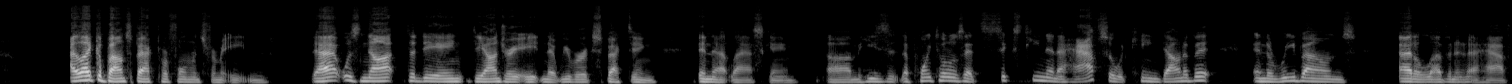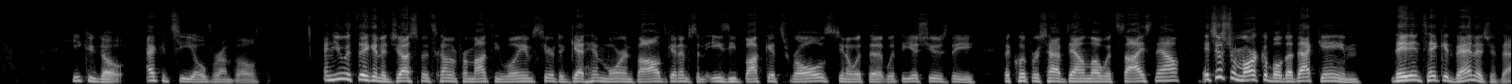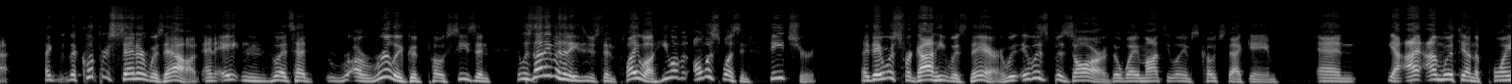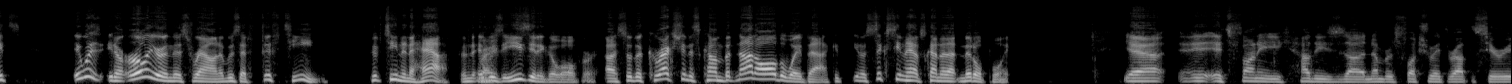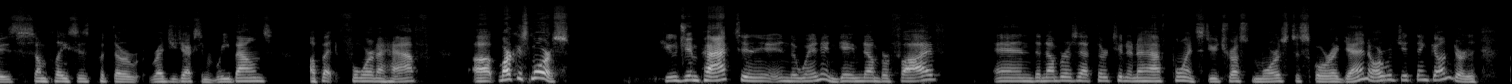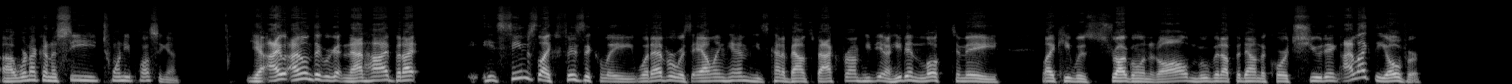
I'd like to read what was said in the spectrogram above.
I like a bounce back performance from Ayton. That was not the De- DeAndre Ayton that we were expecting in that last game. Um, he's the point total is at 16 and a half, so it came down a bit, and the rebounds at 11 and a half. He could go, I could see over on both. And you would think an adjustments coming from Monty Williams here to get him more involved, get him some easy buckets, rolls. You know, with the with the issues the the Clippers have down low with size now. It's just remarkable that that game they didn't take advantage of that. Like the Clippers center was out, and Ayton, who has had a really good postseason, it was not even that he just didn't play well; he almost wasn't featured. Like they almost forgot he was there. It was, it was bizarre the way Monty Williams coached that game. And yeah, I, I'm with you on the points it was, you know, earlier in this round, it was at 15, 15 and a half, and right. it was easy to go over. Uh, so the correction has come, but not all the way back. It, you know, 16 and a half is kind of that middle point. Yeah, it's funny how these uh, numbers fluctuate throughout the series. Some places put the Reggie Jackson rebounds up at four and a half. Uh, Marcus Morris, huge impact in, in the win in game number five and the number is at 13 and a half points. Do you trust Morris to score again, or would you think under? Uh, we're not going to see 20 plus again. Yeah, I, I don't think we're getting that high, but I he seems like physically whatever was ailing him, he's kind of bounced back from. He you know he didn't look to me like he was struggling at all, moving up and down the court, shooting. I like the over.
